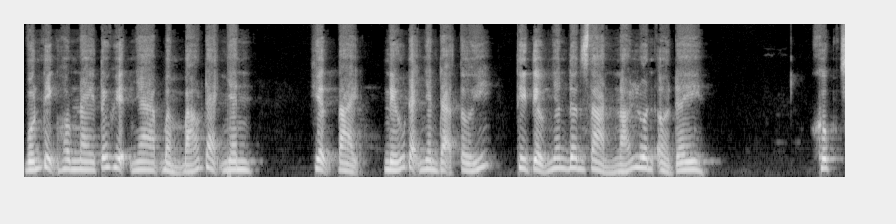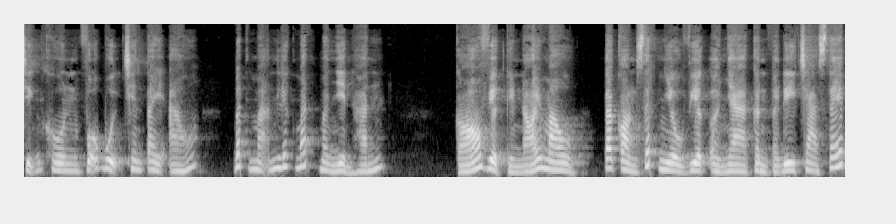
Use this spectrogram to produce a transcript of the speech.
vốn định hôm nay tới huyện nhà bẩm báo đại nhân. Hiện tại, nếu đại nhân đã tới, thì tiểu nhân đơn giản nói luôn ở đây. Khúc chính khôn vỗ bụi trên tay áo, bất mãn liếc mắt mà nhìn hắn. Có việc thì nói mau, ta còn rất nhiều việc ở nhà cần phải đi tra xét.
